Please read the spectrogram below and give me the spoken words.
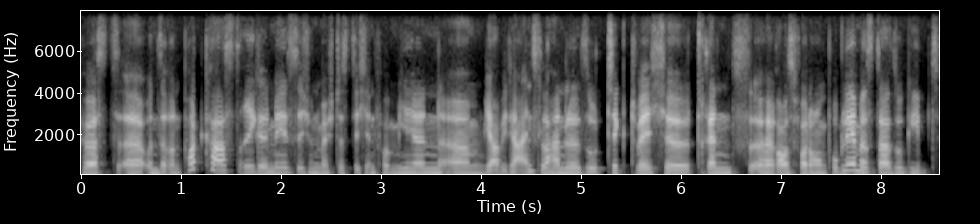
hörst äh, unseren Podcast regelmäßig und möchtest dich informieren, ähm, ja, wie der Einzelhandel so tickt, welche Trends, äh, Herausforderungen, Probleme es da so gibt.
